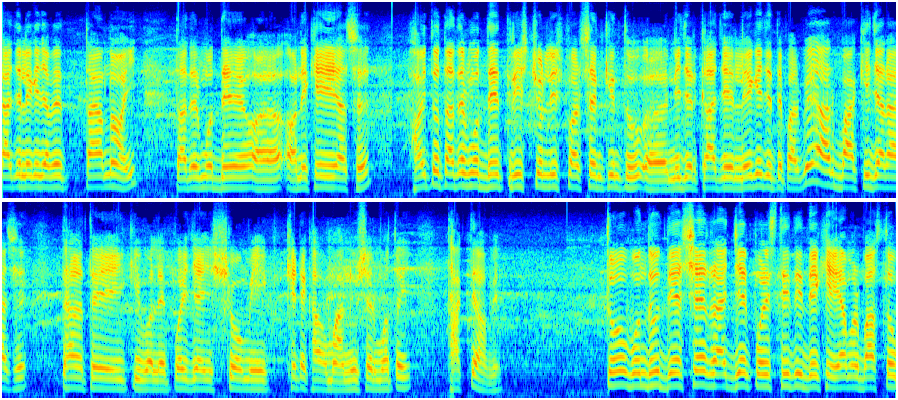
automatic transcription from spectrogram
কাজে লেগে যাবে তা নয়, তাদের মধ্যে অনেকেই আছে। হয়তো তাদের মধ্যে ত্রিশ, চল্লিশ পার্সেন্ট কিন্তু নিজের কাজে লেগে যেতে পারবে। আর বাকি যারা আছে, তারা তো এই কী বলে, পরিযায়ী শ্রমিক, খেটে খাওয়া মানুষের মতোই থাকতে হবে। তো বন্ধু, দেশের, রাজ্যের পরিস্থিতি দেখে আমার বাস্তব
